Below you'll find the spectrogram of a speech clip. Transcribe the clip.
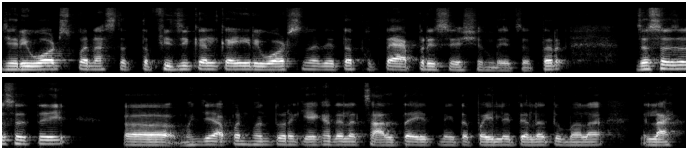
जे रिवॉर्ड्स पण असतात, तर फिजिकल काही रिवॉर्ड्स न देता फक्त ॲप्रिसिएशन द्यायचं. तर जसं-जसं ते म्हणजे आपण म्हणतो ना, की एखाद्याला चालता येत नाही, तर पहिले त्याला तुम्हाला लाठ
